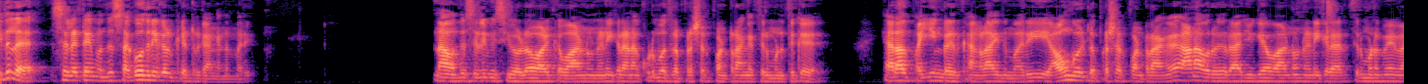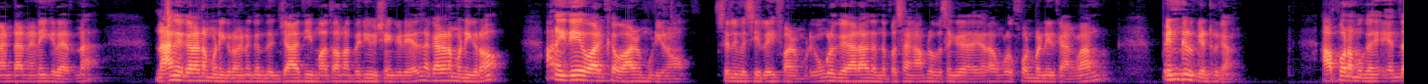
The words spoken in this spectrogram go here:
இதில் சில டைம் வந்து சகோதரிகள் கேட்டிருக்காங்க இந்த மாதிரி. நான் வந்து சிலிபிசியோட வாழ்க்கை வாழணும்னு நினைக்கிறேன். நான் குடும்பத்தில் ப்ரெஷர் பண்ணுறாங்க திருமணத்துக்கு. யாராவது பையங்கள் இருக்காங்களா? இந்த மாதிரி அவங்க வீட்டில் ப்ரெஷர் பண்ணுறாங்க ஆனால் அவர் ராஜுக்கே வாழணும்னு நினைக்கிறாரு. திருமணமே வேண்டாம்னு நினைக்கிறாருன்னா நாங்கள் கல்யாணம் பண்ணிக்கிறோம். எனக்கு இந்த ஜாதி மதம்லாம் பெரிய விஷயம் கிடையாது. நான் கல்யாணம் பண்ணிக்கிறோம். ஆனால் இதே வாழ்க்கை வாழ முடியணும். செலிபஸி லைஃப் வாழ முடியும். உங்களுக்கு யாராவது அந்த பசங்க ஆம்பளை பசங்க யாராவது உங்களுக்கு ஃபோன் பண்ணியிருக்காங்களான்னு பெண்கள் கேட்டிருக்காங்க. அப்போ நமக்கு எந்த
